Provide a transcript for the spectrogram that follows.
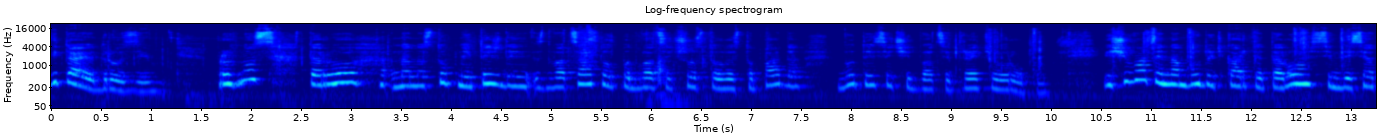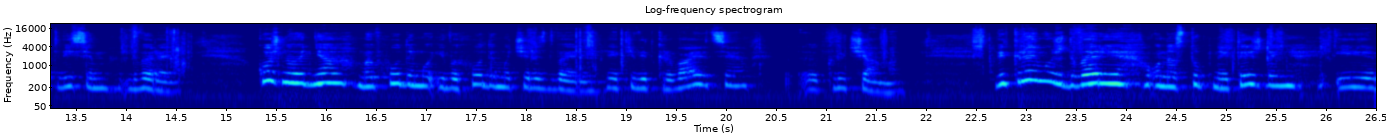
Вітаю, друзі! Прогноз Таро на наступний тиждень з 20 по 26 листопада 2023 року. Віщувати нам будуть карти Таро 78 дверей. Кожного дня ми входимо і виходимо через двері, які відкриваються е, ключами. Відкриємо ж двері у наступний тиждень і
